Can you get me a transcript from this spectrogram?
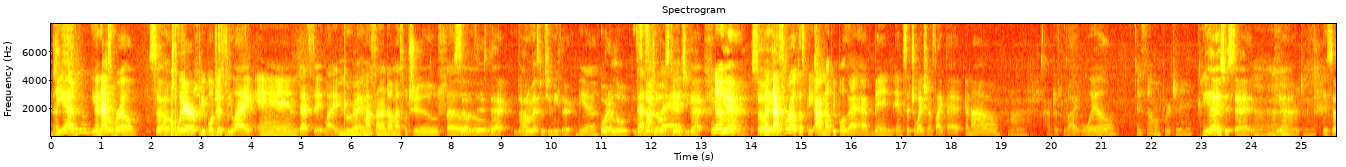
That's yeah. true. You And that's know? real. So Where people just be like, and that's it. Like, Correct. my son don't mess with you. So, so there's that. I don't mess with you neither. Yeah. Or that little That's snot too nose bad. kids you got. No. Yeah. So but yeah. that's real because pe- I know people that have been in situations like that, and I, mm, I just be like, well, It's so unfortunate. Yeah, it's just sad. Mm-hmm. Yeah. Unfortunate. And so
